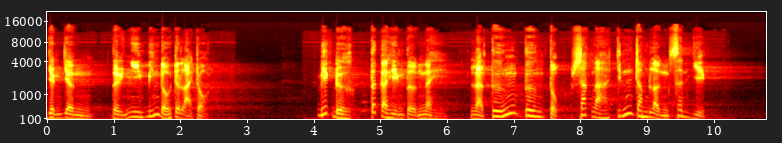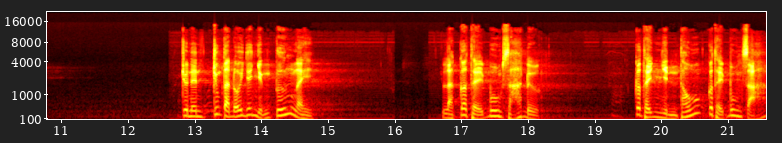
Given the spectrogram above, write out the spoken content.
dần dần tự nhiên biến đổi trở lại rồi. Biết được tất cả hiện tượng này là tướng tương tục sát na 900 lần sanh diệt cho nên chúng ta đối với những tướng này là có thể buông xả được. Có thể nhìn thấu, có thể buông xả.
